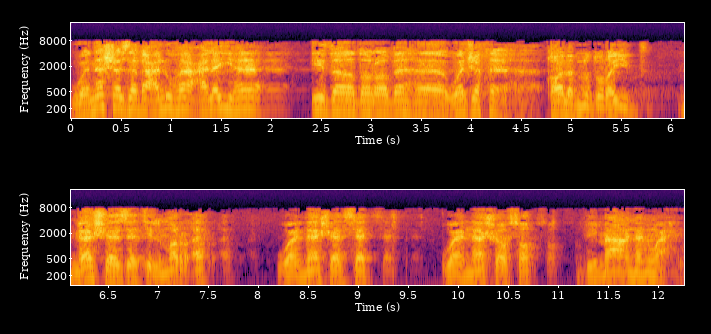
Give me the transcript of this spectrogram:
ونشز بعلها عليها إذا ضربها وجفاها. قال ابن دريد نشزت المرأة ونشست ونشصت بمعنى واحد.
